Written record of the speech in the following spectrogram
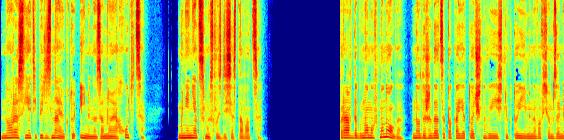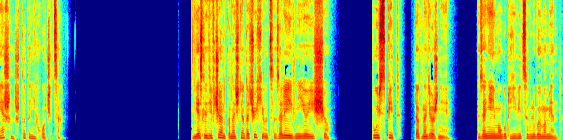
Но раз я теперь знаю, кто именно за мной охотится, мне нет смысла здесь оставаться. Правда, гномов много, но дожидаться, пока я точно выясню, кто именно во всем замешан, что-то не хочется. Если девчонка начнет очухиваться, залей в нее еще. Пусть спит, так надежнее. За ней могут явиться в любой момент.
